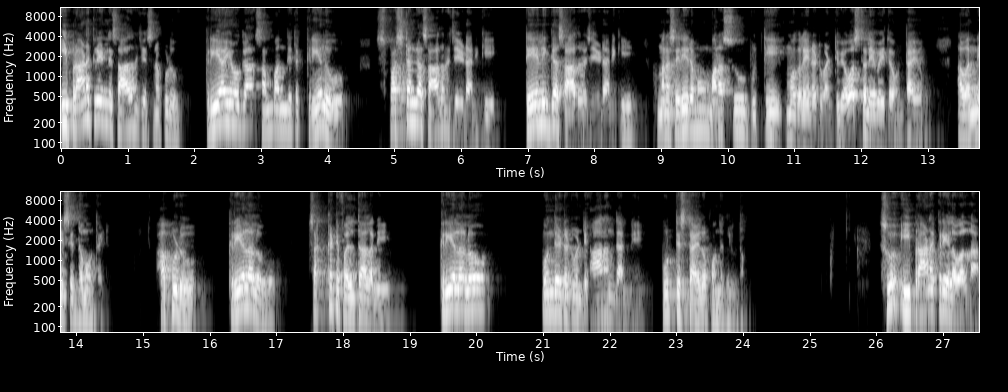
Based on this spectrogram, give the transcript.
ఈ ప్రాణక్రియల్ని సాధన చేసినప్పుడు క్రియాయోగ సంబంధిత క్రియలు స్పష్టంగా సాధన చేయడానికి తేలిగ్గా సాధన చేయడానికి మన శరీరము మనస్సు బుద్ధి మొదలైనటువంటి వ్యవస్థలు ఏవైతే ఉంటాయో అవన్నీ సిద్ధమవుతాయి. అప్పుడు క్రియలలో చక్కటి ఫలితాలని క్రియలలో పొందేటటువంటి ఆనందాన్ని పూర్తి స్థాయిలో పొందగలుగుతాం. సో ఈ ప్రాణక్రియల వల్ల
